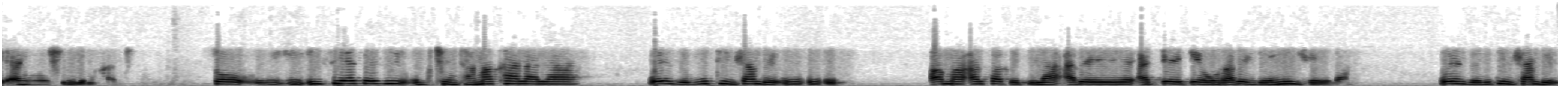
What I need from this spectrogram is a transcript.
i-animation le mkhathi. So i- i- i-css ukutshentsha amakhala la wenze ukuthi mhlambe u- u- u- ama-alphabet la abe ateke or abe ngenye indlela. Wenze ukuthi mhlambe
